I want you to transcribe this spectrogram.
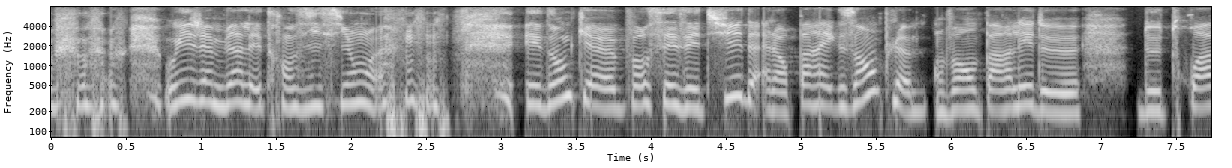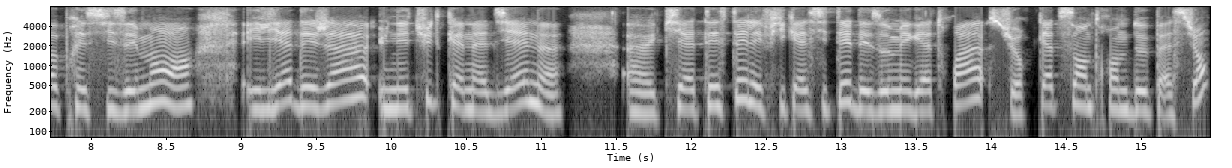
oui, j'aime bien les transitions. Et donc, euh, pour ces études, alors par exemple, on va en parler de, trois précisément. Hein. Il y a déjà une étude canadienne euh, qui a testé l'efficacité des oméga 3 sur 432 patients.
